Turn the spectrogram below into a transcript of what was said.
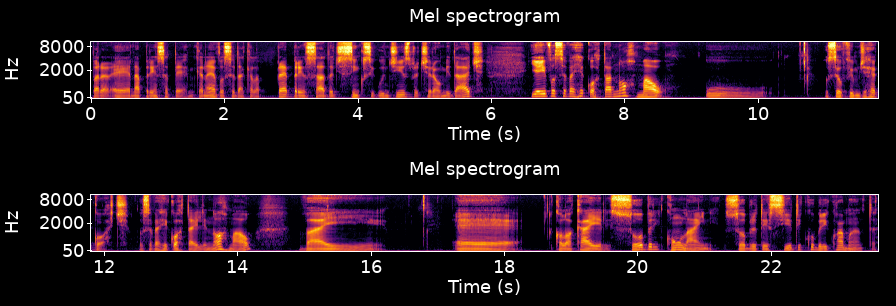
para, é, na prensa térmica, né? Você dá aquela pré-prensada de 5 segundinhos para tirar a umidade, e aí você vai recortar normal o, o seu filme de recorte. Você vai recortar ele normal, vai é, colocar ele sobre com line sobre o tecido e cobrir com a manta.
